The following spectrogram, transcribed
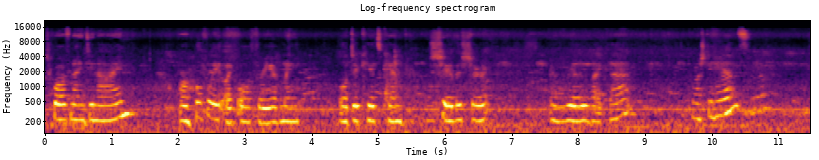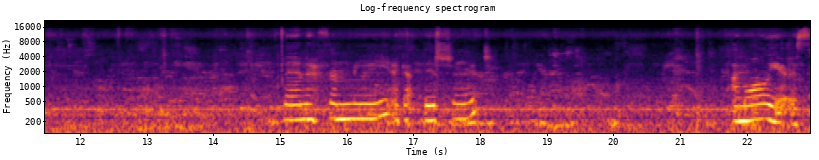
$12.99. Or hopefully like all three of my older kids can share the shirt. I really like that. Wash your hands. Then for me, I got this shirt. I'm all ears.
